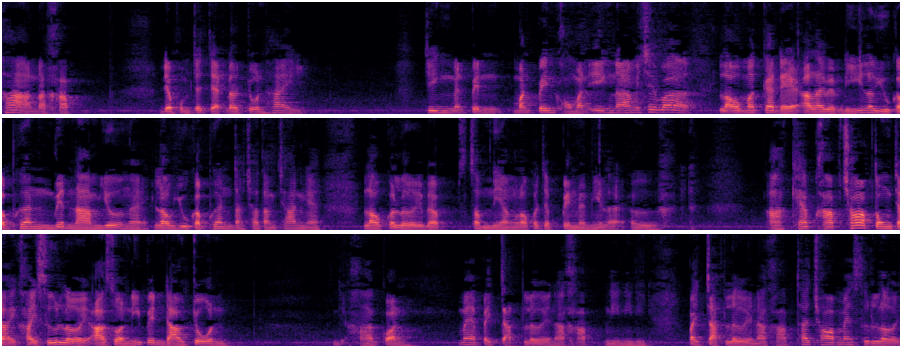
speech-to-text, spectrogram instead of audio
ห้านะครับ เดี๋ยวผมจะแจกดาวโจนให้ จริงมันเป็นมันเป็นของมันเองนะ ไม่ใช่ว่าเรามากระแดะอะไรแบบนี้ เราอยู่กับเพื่อนเวียดนามเยอะไง เราอยู่กับเพื่อนชาวต่างชาติไงเราก็เลยแบบสำเนียงเราก็จะเป็นแบบนี้แหละ เอออะแคปครับ ชอบตรงใจใครซื้อเลยอะส่วนนี้เป็นดาวโจนหาก่อนแม่ไปจัดเลยนะครับ นี่นี่นี่ไปจัดเลยนะครับ ถ้าชอบแม่ซื้อเลย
